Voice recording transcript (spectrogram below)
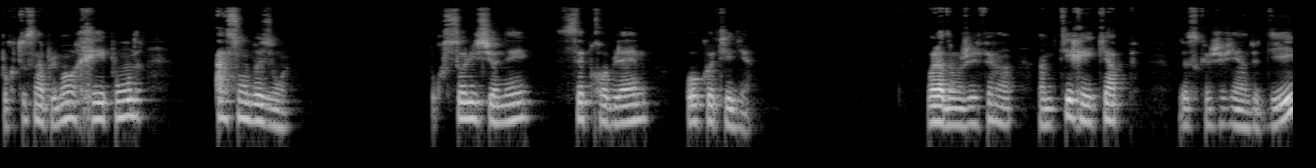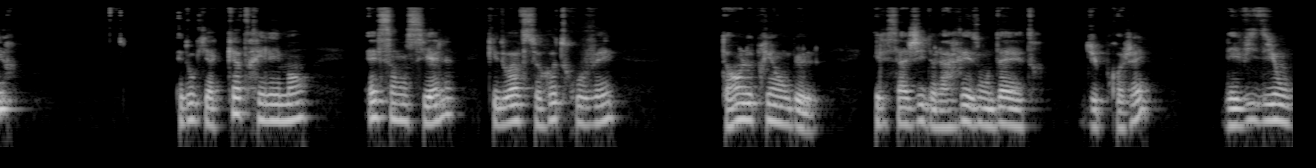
pour tout simplement répondre à son besoin, pour solutionner ses problèmes au quotidien. Voilà, donc je vais faire un, petit récap de ce que je viens de dire. Et donc il y a quatre éléments essentiels qui doivent se retrouver dans le préambule. Il s'agit de la raison d'être du projet, les visions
